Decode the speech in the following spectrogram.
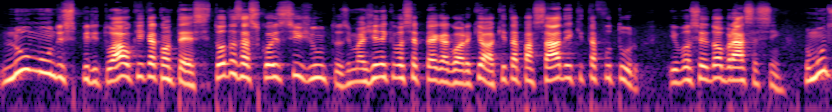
No mundo espiritual, o que, que acontece? Todas as coisas se juntam. Imagina que você pega agora aqui, ó, aqui está passado e aqui está futuro. E você dobrasse assim. No mundo,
